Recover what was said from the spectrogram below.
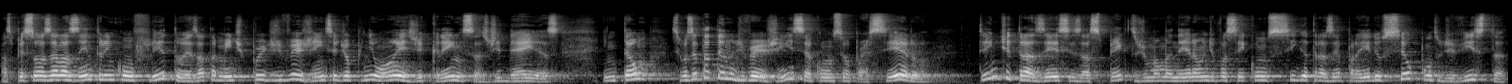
As pessoas elas entram em conflito exatamente por divergência de opiniões, de crenças, de ideias. Então, se você está tendo divergência com o seu parceiro, tente trazer esses aspectos de uma maneira onde você consiga trazer para ele o seu ponto de vista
